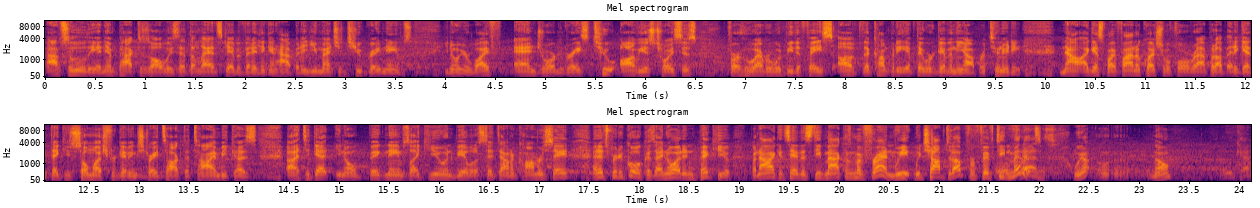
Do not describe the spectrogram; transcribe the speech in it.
Absolutely, and Impact is always at the landscape if anything can happen. And you mentioned two great names. You know, your wife and Jordynne Grace, two obvious choices for whoever would be the face of the company if they were given the opportunity. Now, I guess my final question before we wrap it up, and again, thank you so much for giving Straight Talk the time because uh, to get you know big names like you and to be able to sit down and conversate, and it's pretty cool because I know I didn't pick you, but now I can say that Steve Maclin's my friend. We, we chopped it up for 15 We're minutes. friends. We are, uh, no. Okay.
